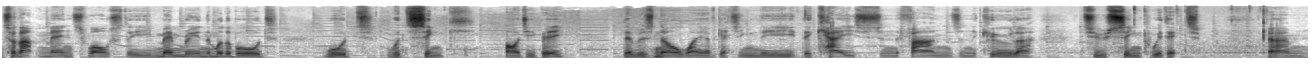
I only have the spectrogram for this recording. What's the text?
so that meant whilst the memory and the motherboard would, would sync RGB, there was no way of getting the, the case and the fans and the cooler to sync with it. Um,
